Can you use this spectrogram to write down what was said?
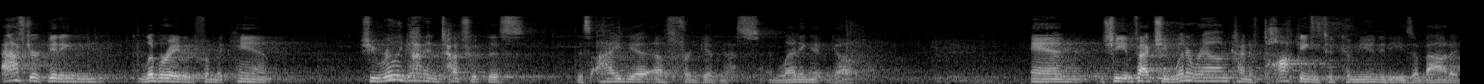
after getting liberated from the camp, she really got in touch with this, this idea of forgiveness and letting it go. And she, in fact, she went around kind of talking to communities about it.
